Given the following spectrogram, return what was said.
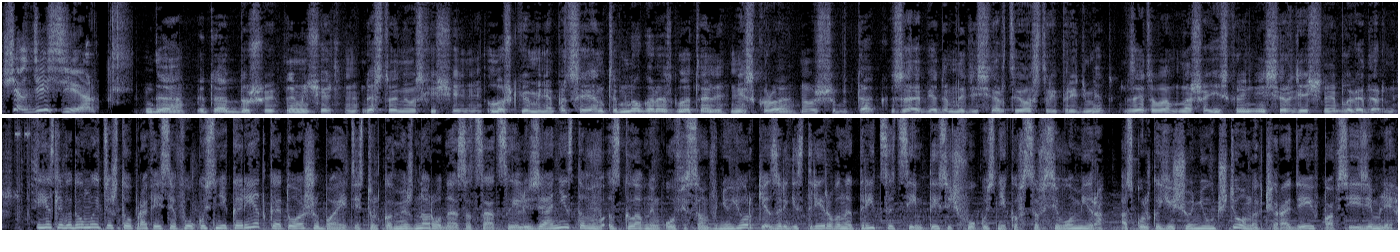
Сейчас десерт. Да, это от души. Замечательно. Достойно восхищения. Ложки у меня пациенты много раз глотали. Не скрою. Но вот чтобы так, за обедом на десерт и острый предмет, за это вам наша искренняя сердечная благодарность. Если вы думаете, что профессия фокусника редкая, то ошибаетесь. Только в Международной ассоциации иллюзионистов с главным офисом в Нью-Йорке зарегистрированы 37 тысяч фокусников со всего мира. А сколько еще неучтенных чародеев по всей земле.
